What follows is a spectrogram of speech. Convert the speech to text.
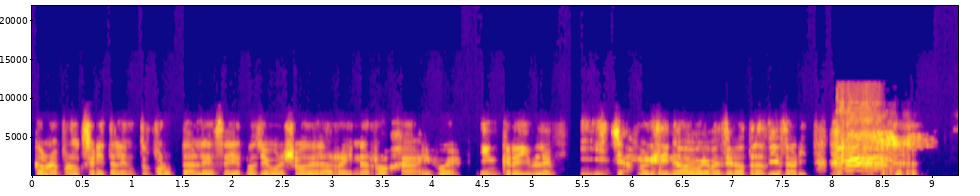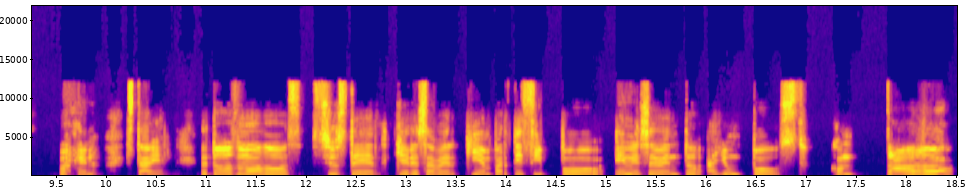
con una producción y talento brutales. Ayer nos llegó un show de La Reina Roja y fue increíble. Y, y ya, porque si no, voy a mencionar otras 10 ahorita. Bueno, está bien. De todos modos, si usted quiere saber quién participó en ese evento, hay un post con todo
